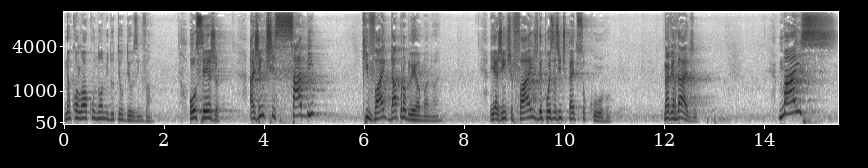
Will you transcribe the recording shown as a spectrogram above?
não coloca o nome do teu Deus em vão. Ou seja, a gente sabe que vai dar problema, não é? E a gente faz, depois a gente pede socorro. Não é verdade? Mas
